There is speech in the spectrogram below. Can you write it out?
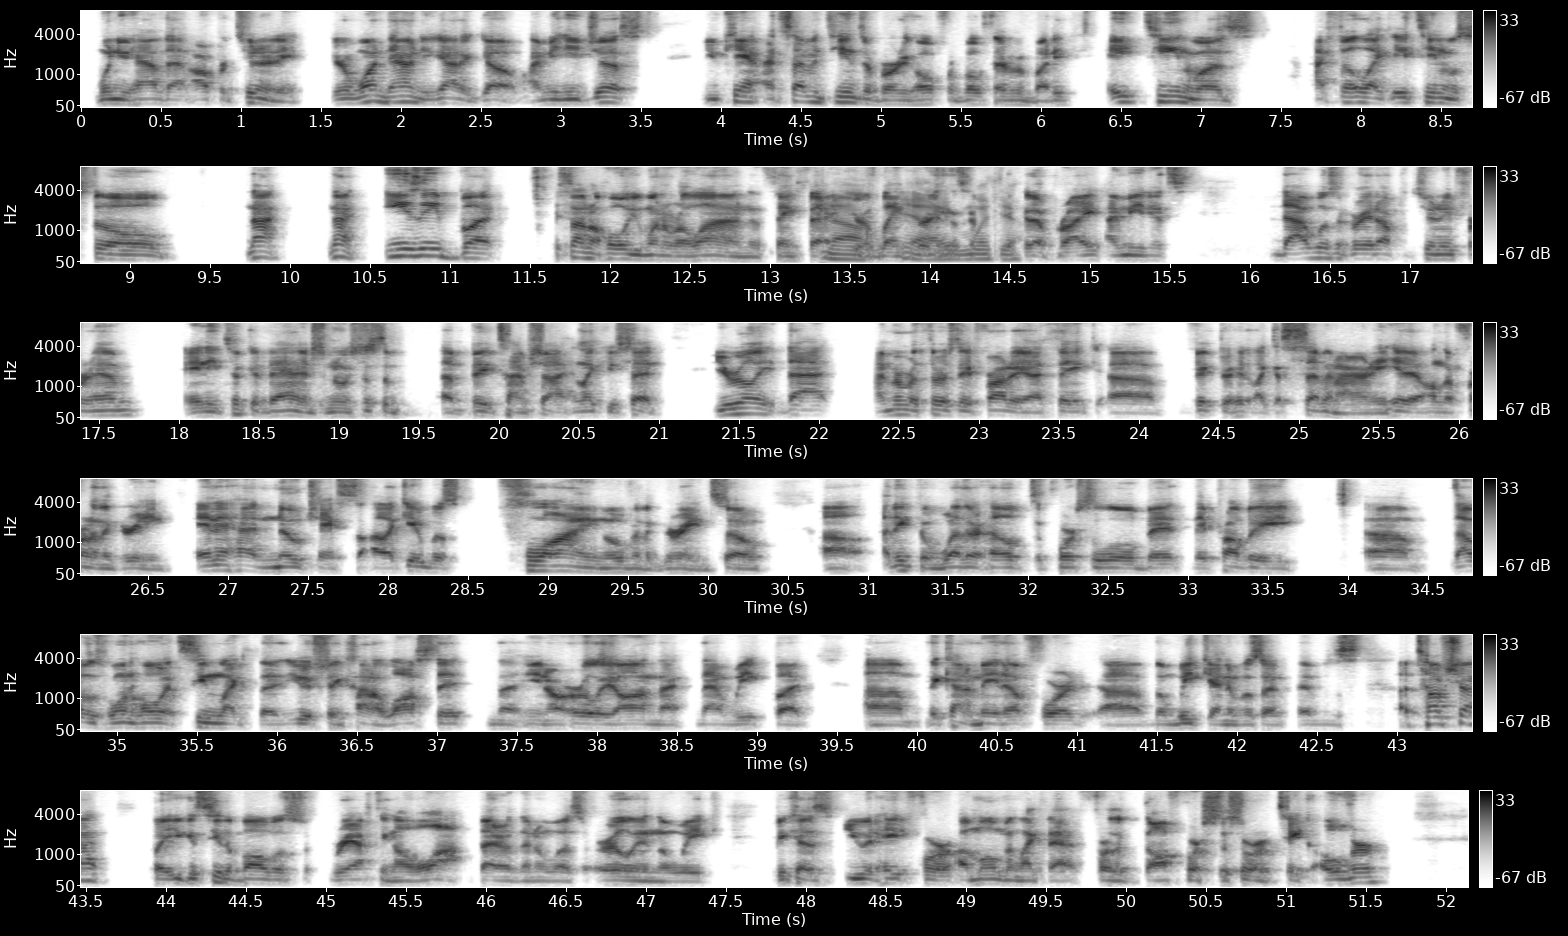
when you have that opportunity. You're one down, you got to go. I mean, you just you can't. At 17's a birdie hole for both everybody. 18 was I felt like 18 was still not not easy, but it's not a hole you want to rely on and think that no, your length yeah, is going to pick it up right. I mean, it's that was a great opportunity for him, and he took advantage, and it was just a, a big time shot. And like you said, you really that I remember Thursday, Friday, I think uh, Viktor hit like a seven iron. He hit it on the front of the green, and it had no chance. Like it was flying over the green. So uh, I think the weather helped the course a little bit. They probably um, that was one hole. It seemed like the USGA kind of lost it, you know, early on that that week, but um, they kind of made up for it uh, the weekend. It was a it was a tough shot, but you can see the ball was reacting a lot better than it was early in the week because you would hate for a moment like that for the golf course to sort of take over.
